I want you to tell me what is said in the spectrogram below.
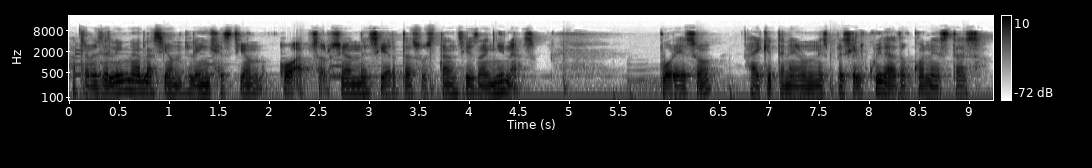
a través de la inhalación, la ingestión o absorción de ciertas sustancias dañinas. Por eso hay que tener un especial cuidado con estas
